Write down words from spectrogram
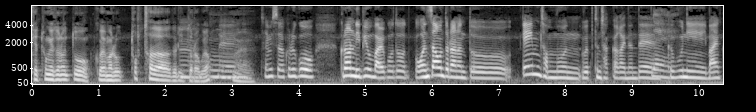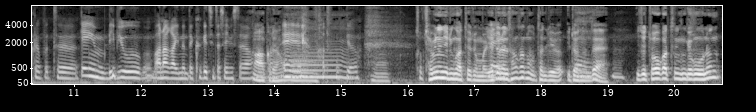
계통에서는 또 그야말로 톱스타들이 있더라고요. 음. 네. 네. 재밌어요. 그리고 그런 리뷰 말고도 원사운드라는 또 게임 전문 웹툰 작가가 있는데 네. 그분이 마인크래프트 게임 리뷰 만화가 있는데 그게 진짜 재밌어요. 아, 그래요? 예, 음. 봐도 웃겨요. 어, 참 재밌는 일인 것 같아요, 정말. 네. 예전에는 상상도 못한 일, 일이었는데, 네. 이제 저 같은 경우는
